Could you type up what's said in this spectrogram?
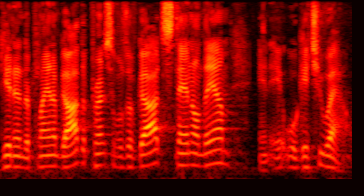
get in the plan of God, the principles of God, stand on them, and it will get you out.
